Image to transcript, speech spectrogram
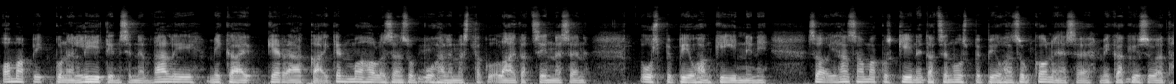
oma pikkunen liitin sinne väliin, mikä kerää kaiken mahdollisen sun puhelimesta, kun laitat sinne sen USB-piuhan kiinni, niin se on ihan sama, kun kiinnität sen USB-piuhan sun koneeseen, mikä kysyy, että,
